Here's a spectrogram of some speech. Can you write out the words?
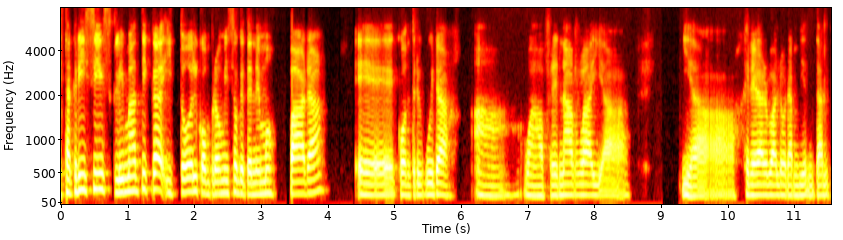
esta crisis climática y todo el compromiso que tenemos para eh, contribuir a, frenarla y a, generar valor ambiental.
